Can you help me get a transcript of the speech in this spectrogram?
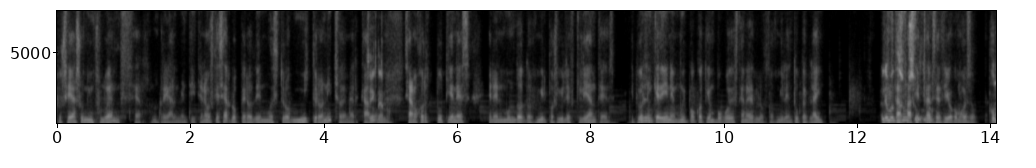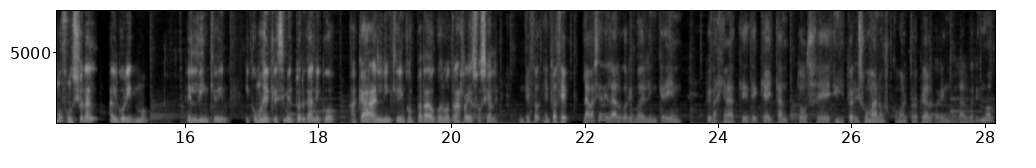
tú seas un influencer realmente, y tenemos que serlo, pero de nuestro micro nicho de mercado. O sea, a lo mejor tú tienes en el mundo 2.000 posibles clientes y tú en LinkedIn en muy poco tiempo puedes tener los 2.000 en tu pipeline. Es tan fácil, tan sencillo como eso. ¿Cómo funciona el algoritmo en LinkedIn y cómo es el crecimiento orgánico acá en LinkedIn comparado con otras redes sociales? Entonces, la base del algoritmo de LinkedIn, tú imagínate de que hay tantos eh, editores humanos como el propio algoritmo. El algoritmo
